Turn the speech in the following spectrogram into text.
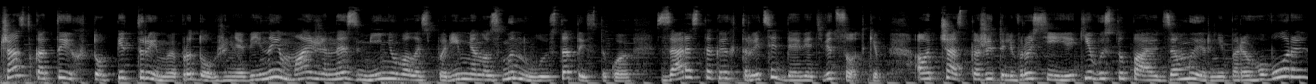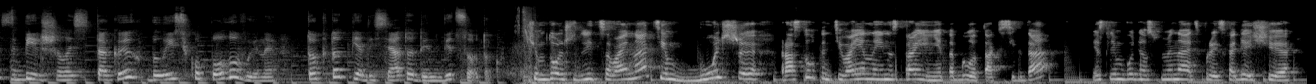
Частка тих, хто підтримує продовження війни, майже не змінювалась порівняно з минулою статистикою. Зараз таких 39%. А от частка жителів Росії, які виступають за мирні переговори, збільшилась таких близько половини. Тобто 51%. Чем дольше длится война, тем больше растут антивоенные настроения. Это было так всегда. Если мы будем вспоминать происходящее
